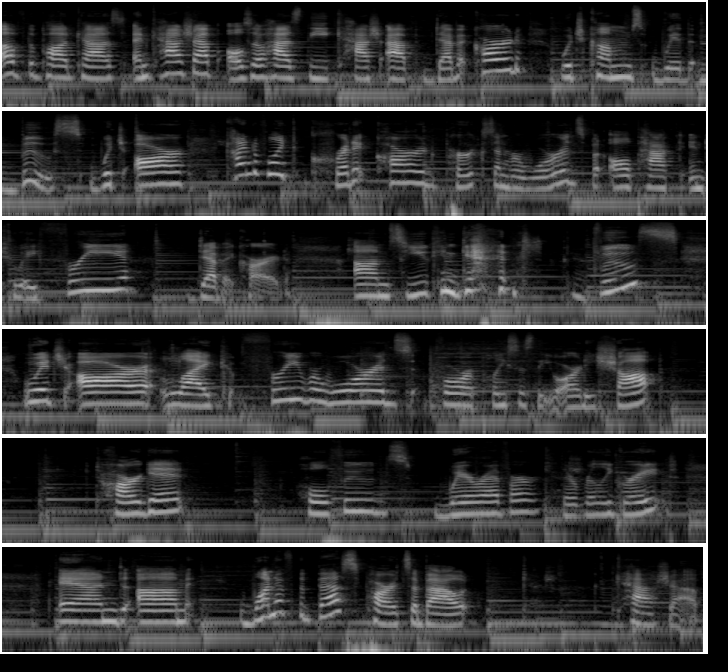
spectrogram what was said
of the podcast. And Cash App also has the Cash App debit card, which comes with boosts, which are kind of like credit card perks and rewards, but all packed into a free debit card. Um, so you can get boosts, which are like free rewards for places that you already shop, Target, Whole Foods, wherever. They're really great. And um, one of the best parts about Cash App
